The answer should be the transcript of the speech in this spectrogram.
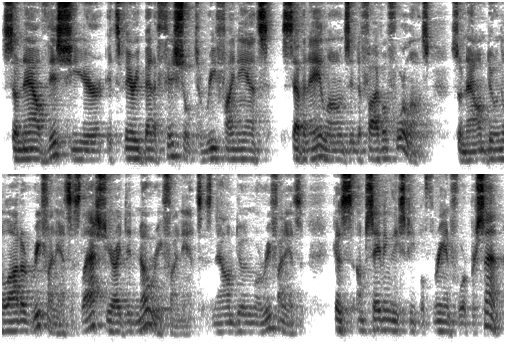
So now this year, it's very beneficial to refinance 7A loans into 504 loans. So now I'm doing a lot of refinances. Last year, I did no refinances. Now I'm doing more refinances because I'm saving these people three and four percent.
